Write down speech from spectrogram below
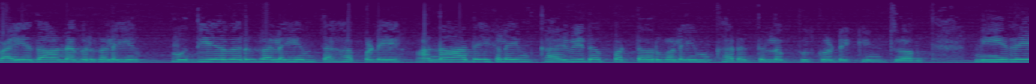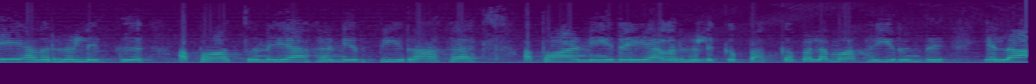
வயதானவர்களையும் முதியவர்களையும் தகப்பனே அனாதைகளையும் கைவிடப்பட்டவர்களையும் கருத்தில் ஒப்புக் கொடுக்கின்றோம். நீரே அவர்களுக்கு அப்பா துணையாக நிற்பீராக. அப்பா நீரே அவர்களுக்கு பக்க பலமாக இருந்து எல்லா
